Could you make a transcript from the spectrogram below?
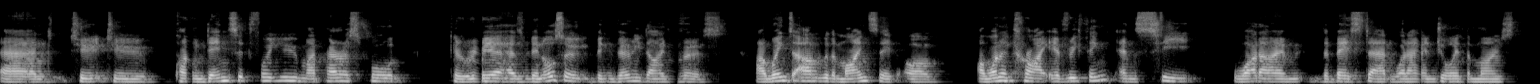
And to, to condense it for you, my para sport career has been also been very diverse. I went out with a mindset of, I want to try everything and see what I'm the best at, what I enjoy the most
